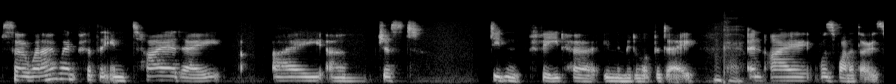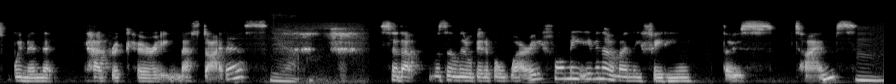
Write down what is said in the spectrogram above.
so when I went for the entire day, I um, just didn't feed her in the middle of the day. Okay. And I was one of those women that had recurring mastitis. Yeah. So that was a little bit of a worry for me, even though I'm only feeding those times. Mm.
